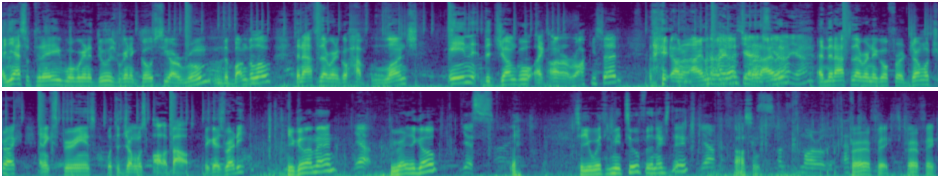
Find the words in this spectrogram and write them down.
And yeah, so today what we're gonna do is we're gonna go see our room, the bungalow. Then after that, we're gonna go have lunch in the jungle, like on a rock, you said? Like, on an island, an I island, guess? on an island. yeah, yeah. And then after that, we're gonna go for a jungle trek and experience what the jungle's all about. You guys ready? You good, man? Yeah. You ready to go? Yes. So you're with me too for the next day? Yeah. Awesome. On tomorrow. after- Perfect, perfect.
